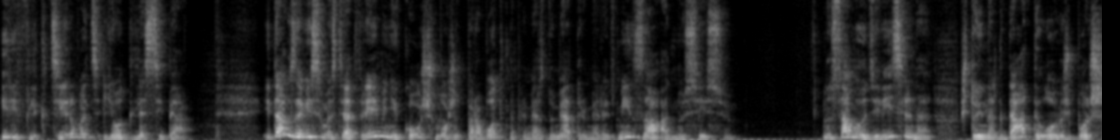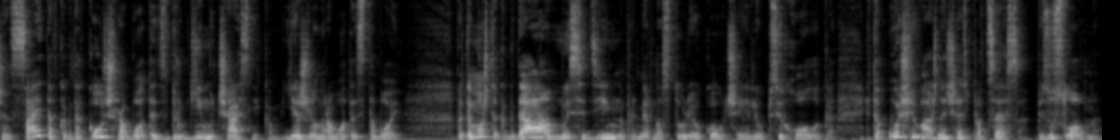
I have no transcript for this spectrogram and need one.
и рефлектировать ее для себя. И так, в зависимости от времени, коуч может поработать, например, с двумя-тремя людьми за одну сессию. Но самое удивительное, что иногда ты ловишь больше инсайтов, когда коуч работает с другим участником, ежели он работает с тобой. Потому что когда мы сидим, например, на стуле у коуча или у психолога, это очень важная часть процесса, безусловно.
